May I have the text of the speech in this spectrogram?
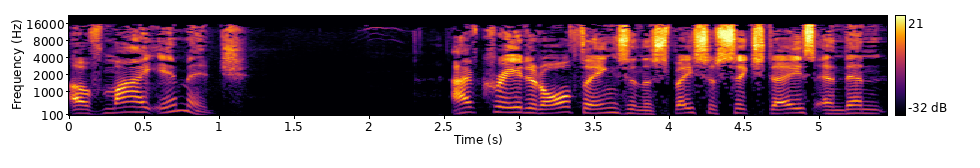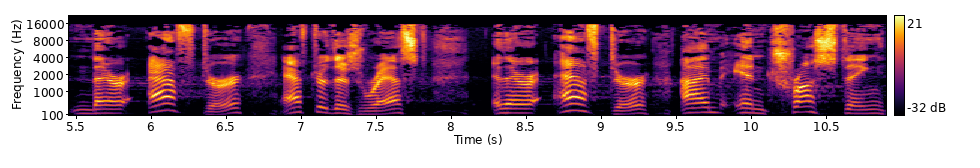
of my image. I've created all things in the space of six days, and then thereafter, after this rest, thereafter, I'm entrusting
